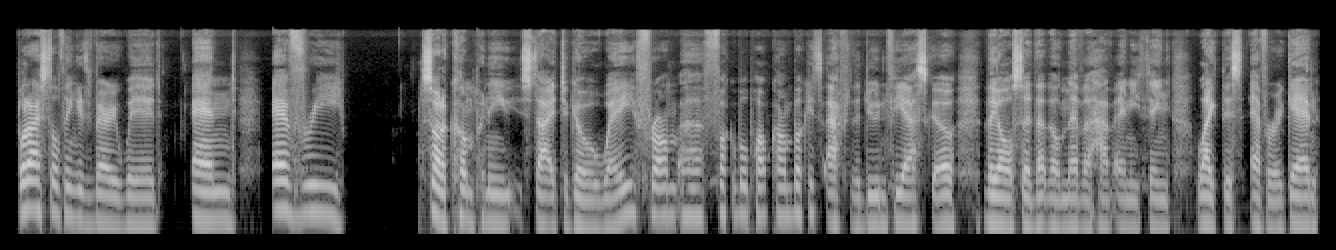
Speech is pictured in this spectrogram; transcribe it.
but I still think it's very weird, and every sort of company started to go away from uh, fuckable popcorn buckets after the Dune fiasco. They all said that they'll never have anything like this ever again.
